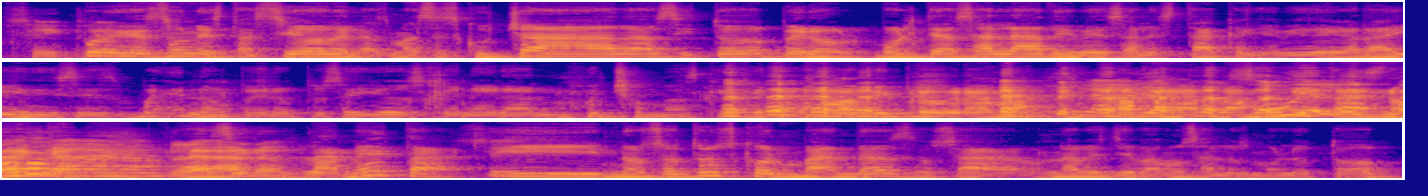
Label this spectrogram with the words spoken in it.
sí, claro. Porque es una estación de las más escuchadas y todo, pero volteas al lado y ves al Estaca y a Videgaray y dices, bueno, pero pues ellos generan mucho más que generaba mi programa Claro. para pagar la multa, ¿no? Estaca. Claro. Claro. Así, la neta. Sí. Y nosotros con bandas, o sea, una vez llevamos a los Molotov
